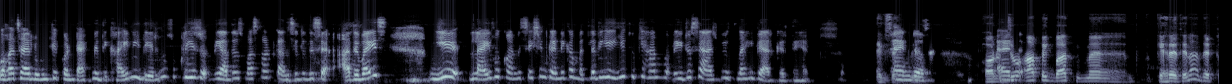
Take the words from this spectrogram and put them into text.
बहुत सारे लोगों के कांटेक्ट में दिखाई नहीं दे रही हूँ so please the others must not consider this otherwise ये लाइव कॉन्वर्सेशन करने का मतलब ही यही है क्योंकि हम रेडियो से आज भी उतना ही प्यार करते हैं। Exactly. And, और and- जो आप एक बात मैं कह रहे थे ना दैट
